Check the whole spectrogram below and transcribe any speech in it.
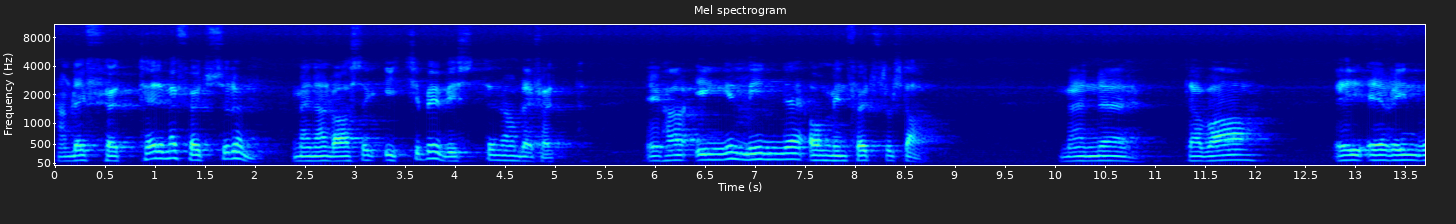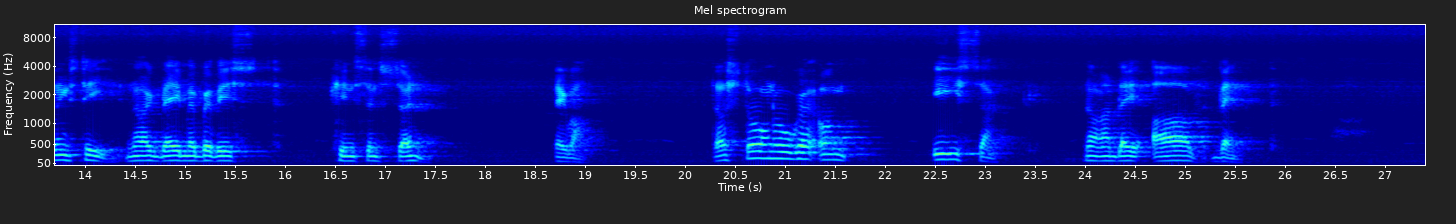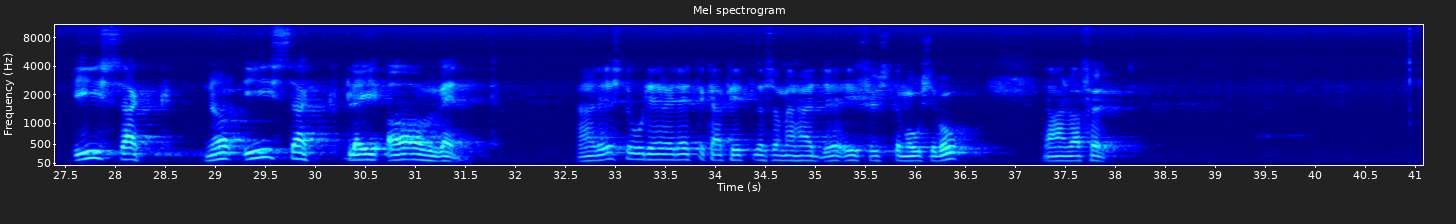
Han ble født til det med fødselen, men han var seg ikke bevisst når han ble født. Jeg har ingen minne om min fødselsdag, men uh, det var ei erindringstid når jeg ble meg bevisst hvem sønn jeg var. Det står noe om Isak når han ble avvent. Isak, når Isak ble avvent ja, Det sto der i dette kapitlet som vi hadde i Første Mosebok, da han var født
